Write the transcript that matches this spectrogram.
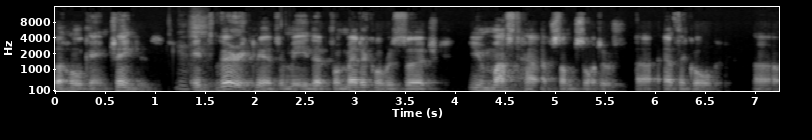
the whole game changes. Yes. It's very clear to me that for medical research, you must have some sort of uh, ethical uh,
